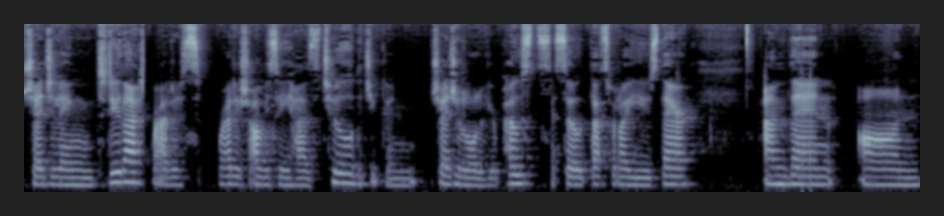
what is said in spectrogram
scheduling to do that. Radish, Radish obviously has a tool that you can schedule all of your posts. So that's what I use there. And then on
